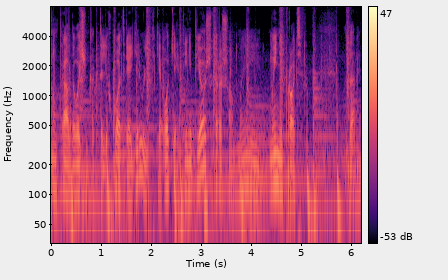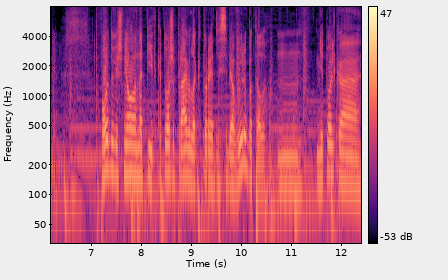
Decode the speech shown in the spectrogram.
ну, правда, очень как-то легко отреагировали, такие, окей, ты не пьешь, хорошо, мы, мы не против. Заранее. По поводу вишневого напитка, тоже правило, которое я для себя выработал, не только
